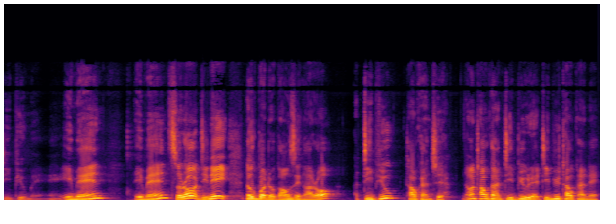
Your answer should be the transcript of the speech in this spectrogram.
တည်ပြုမယ်အာမင်အာမင်ဆိုတော့ဒီနေ့နှုတ်ဘတ်တော်ခေါင်းစဉ်ကတော့အတည်ပြုထောက်ခံခြင်းเนาะထောက်ခံတည်ပြုတယ်တည်ပြုထောက်ခံတယ်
